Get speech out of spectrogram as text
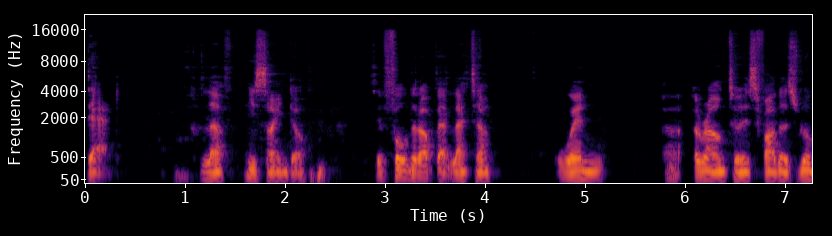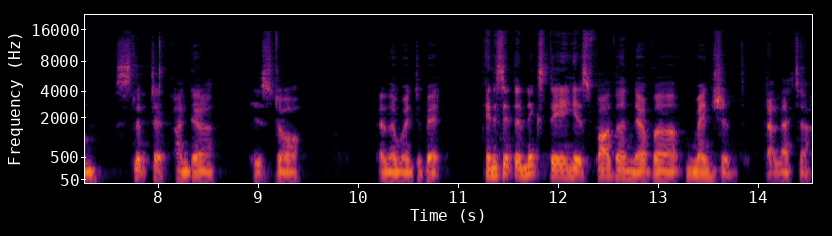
dad. Love, he signed off. So he folded up that letter, went uh, around to his father's room, slipped it under his door, and then went to bed. And he said the next day his father never mentioned that letter.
